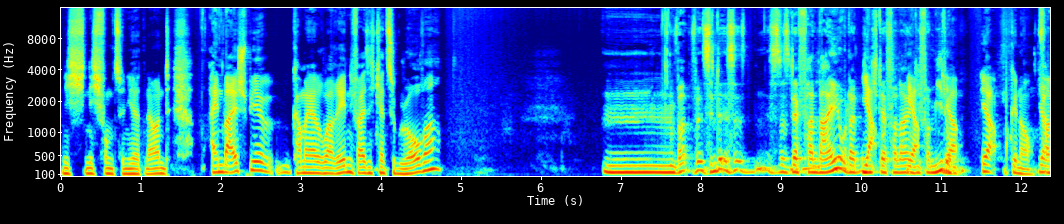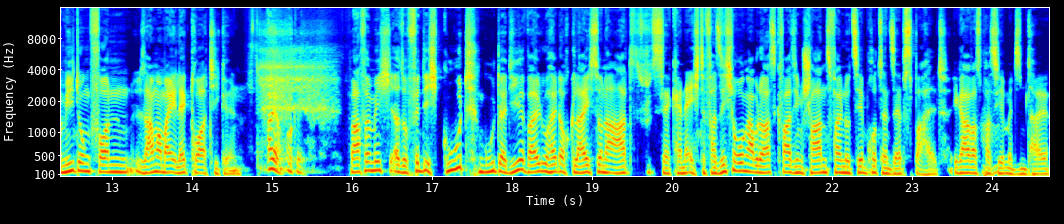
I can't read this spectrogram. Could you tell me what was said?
nicht, nicht funktioniert. Ne? Und ein Beispiel, kann man ja drüber reden, ich weiß nicht, kennst du Grover? Mm, sind, ist, ist das der Verleih oder ja, nicht der Verleih, ja, die Vermietung? Ja, ja genau. Vermietung von, sagen wir mal, Elektroartikeln. Ah ja, okay. War für mich, also finde ich gut, ein guter Deal, weil du halt auch gleich so eine Art, ist ja keine echte Versicherung, aber du hast quasi im Schadensfall nur zehn Prozent Selbstbehalt, egal was passiert mit diesem Teil.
